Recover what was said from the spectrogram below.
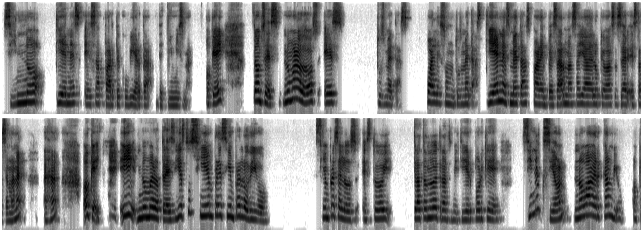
si no tienes esa parte cubierta de ti misma, ¿ok? Entonces, número dos es tus metas. ¿Cuáles son tus metas? ¿Tienes metas para empezar más allá de lo que vas a hacer esta semana? Ajá. Ok. Y número tres, y esto siempre, siempre lo digo, siempre se los estoy tratando de transmitir porque sin acción no va a haber cambio, ¿ok?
